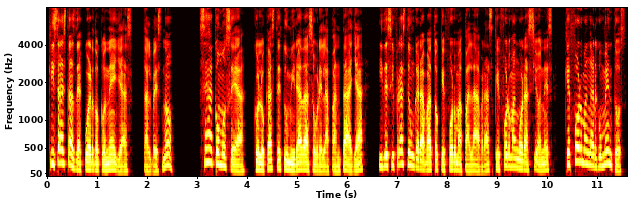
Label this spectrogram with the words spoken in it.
Quizá estás de acuerdo con ellas, tal vez no. Sea como sea, colocaste tu mirada sobre la pantalla y descifraste un garabato que forma palabras, que forman oraciones, que forman argumentos.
